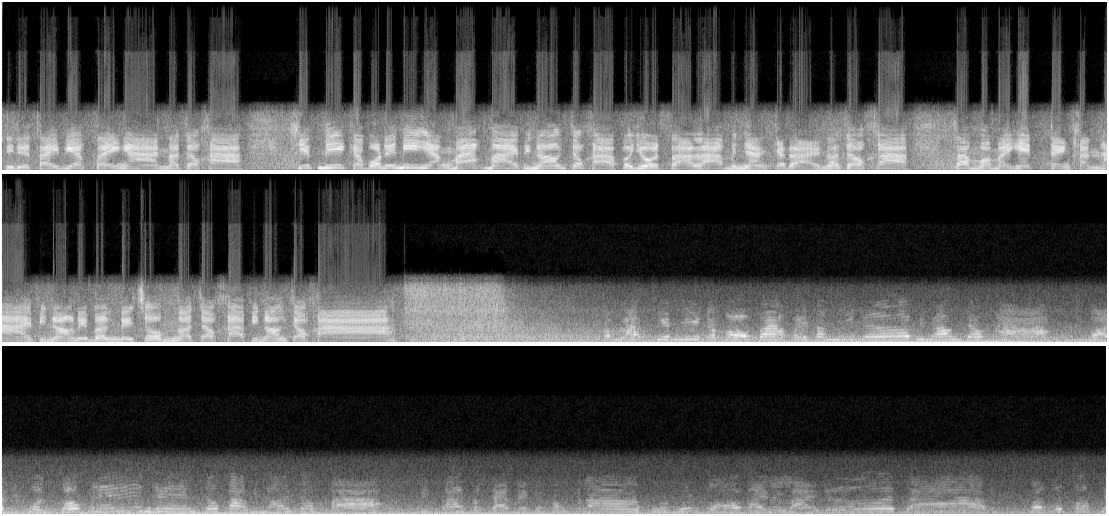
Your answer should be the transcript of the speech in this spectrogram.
สิได้ใช้เวียกใช้งานเนาะเจ้าค่ะ คลิปนี้ก็บ่ได้มีอย่างมากมายพี่น้องเจ้าค่ะ ประโยชน์สาระมันอย่างกระไดเนาะเจ้าค่ะซ้ำว่ามาเฮ็ดแต่งขันห้าให้พี่น้องได้เบิ่งได้ชมเนาะเจ้าค่ะ พี่น้องเจ้าค่ะำรับคลิปนี้ก็ขอฝากไว้ตอนนี้เด้อพี่น้องเจ้าค่ะก่อนที่ฝนตกแห้งแห้งเจ้าค่ะพี่น้องเจ้าค่ะผิพลาดประการใดก็ต้องกราบขอโทษขออภัยหลายๆเด้อจ้าขอบคุณขอบใจ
